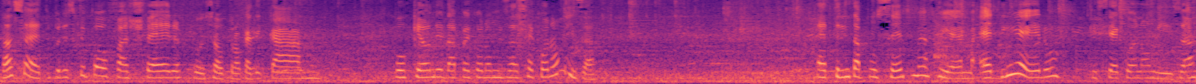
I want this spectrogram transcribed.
Tá certo. Por isso que o povo faz férias, o pessoal troca de carro. Porque onde dá pra economizar, se economiza. É 30%, minha filha. É, é dinheiro que se economiza.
